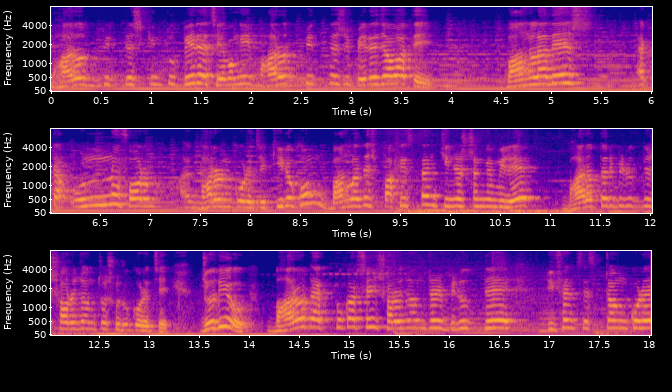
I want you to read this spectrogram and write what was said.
ভারত বিদ্বেষ কিন্তু বেড়েছে এবং এই ভারত বিদ্বেষ বেড়ে যাওয়াতে বাংলাদেশ একটা অন্য ফর্ম ধারণ করেছে। কীরকম? বাংলাদেশ, পাকিস্তান, চীনের সঙ্গে মিলে ভারতের বিরুদ্ধে ষড়যন্ত্র শুরু করেছে। যদিও ভারত এক প্রকার সেই ষড়যন্ত্রের বিরুদ্ধে ডিফেন্স স্ট্রং করে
